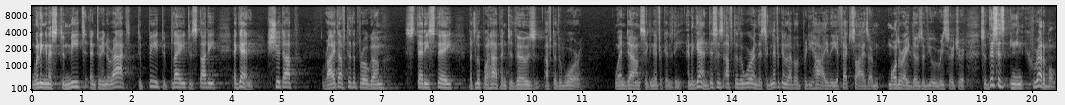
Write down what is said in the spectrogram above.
willingness to meet and to interact, to meet, to play, to study. Again, shoot up right after the program, steady stay, but look what happened to those after the war. Went down significantly. And again, this is after the war and the significant level is pretty high. The effect size are moderate, those of you are researcher. So this is incredible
